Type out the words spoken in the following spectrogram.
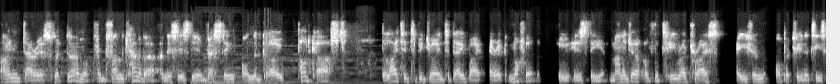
I'm Darius McDermott from FundCalibre, and this is the Investing on the Go podcast. Delighted to be joined today by Eric Moffett, who is the manager of the T. Rowe Price Asian Opportunities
